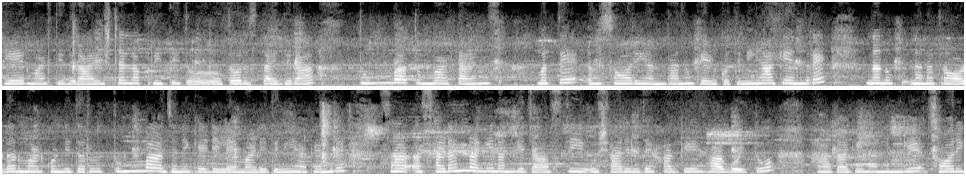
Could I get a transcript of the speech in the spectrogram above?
ಕೇರ್ ಮಾಡ್ತಿದ್ದೀರಾ, ಇಷ್ಟೆಲ್ಲ ಪ್ರೀತಿ ತೋ, ತೋರಿಸ್ತಾ ಇದ್ದೀರಾ. ತುಂಬ ತುಂಬ ಥ್ಯಾಂಕ್ಸ್ ಮತ್ತು ಸಾರಿ ಅಂತಲೂ ಕೇಳ್ಕೊತೀನಿ. ಯಾಕೆ ಅಂದರೆ ನಾನು ನನ್ನ ಹತ್ರ ಆರ್ಡರ್ ಮಾಡ್ಕೊಂಡಿದ್ದರು ತುಂಬ ಜನಕ್ಕೆ ಡಿಲೇ ಮಾಡಿದ್ದೀನಿ. ಯಾಕೆಂದರೆ ಸಡನ್ನಾಗಿ ನನಗೆ ಜಾಸ್ತಿ ಹುಷಾರಿಲ್ಲದೆ ಹಾಗೆ ಆಗೋಯ್ತು. ಹಾಗಾಗಿ ನಾನು ನಿಮಗೆ ಸಾರಿ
